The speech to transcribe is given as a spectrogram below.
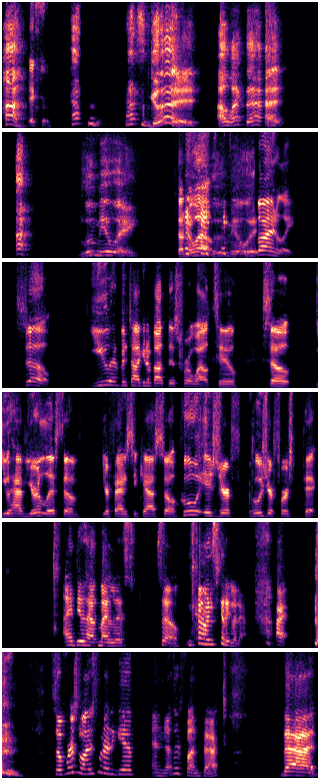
Huh. It could. That's, that's good. I like that. Blew me away. so Noel Blew me away. finally so you have been talking about this for a while too so you have your list of your fantasy cast so who is your who is your first pick I do have my list. So I'm just gonna go down. All right. so first of all, I just wanted to give another fun fact that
